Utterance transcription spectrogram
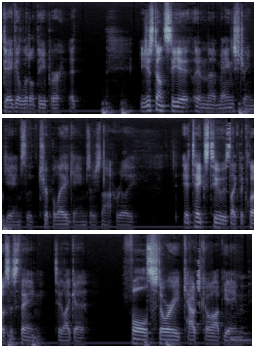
dig a little deeper. It. You just don't see it in the mainstream games, the AAA games. There's not really. It takes two is like the closest thing to like a full story couch co-op game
